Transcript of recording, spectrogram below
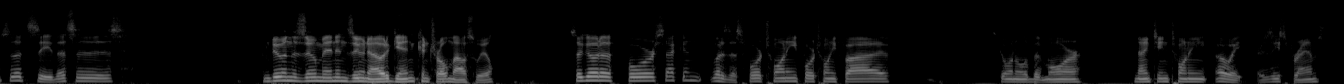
So let's see. This is. I'm doing the zoom in and zoom out again. Control mouse wheel. So go to four second. What is this? 420, 425. It's going a little bit more. 1920. Oh wait, are these frames?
